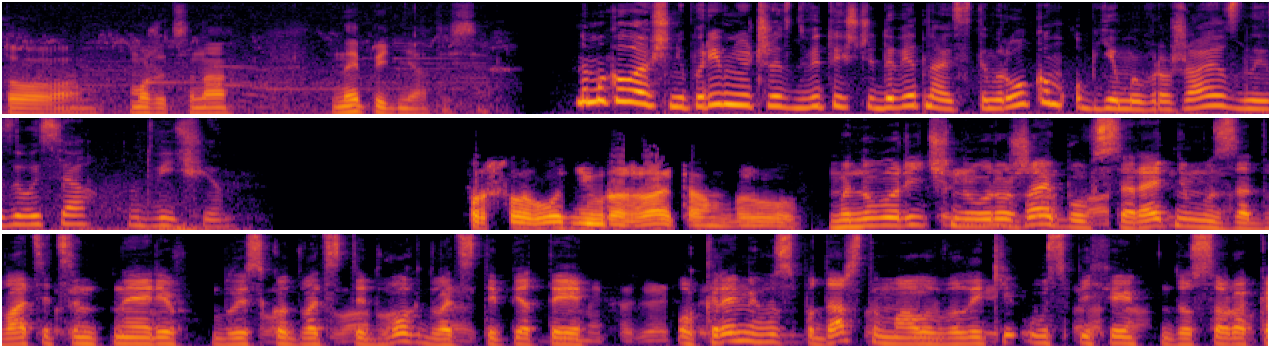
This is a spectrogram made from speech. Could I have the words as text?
то може ціна не піднятися. На Миколаївщині, порівнюючи з 2019 роком, об'єми врожаю знизилися вдвічі. Прошлогодній урожай там був Минулорічний урожай був в середньому за 20 центнерів, близько 22-25. Окремі господарства мали великі успіхи до 40.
